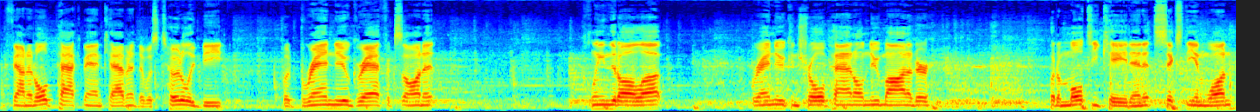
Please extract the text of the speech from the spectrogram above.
I found an old Pac-Man cabinet that was totally beat, put brand new graphics on it, cleaned it all up, brand new control panel, new monitor, put a multi-cade in it, 60 in 1.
